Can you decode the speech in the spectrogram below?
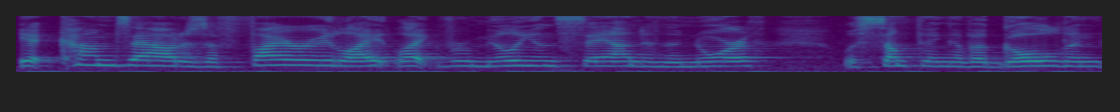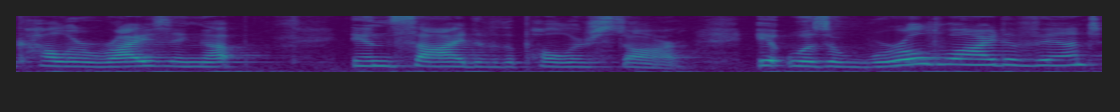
It comes out as a fiery light like vermilion sand in the north with something of a golden color rising up inside of the polar star. It was a worldwide event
